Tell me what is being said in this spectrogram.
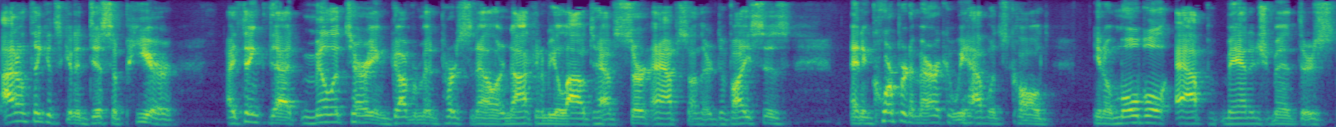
I don't think it's going to disappear. I think that military and government personnel are not going to be allowed to have certain apps on their devices. And in corporate America, we have what's called you know mobile app management there's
